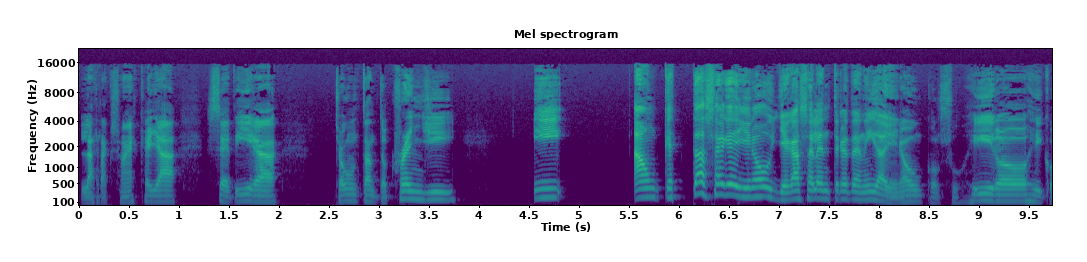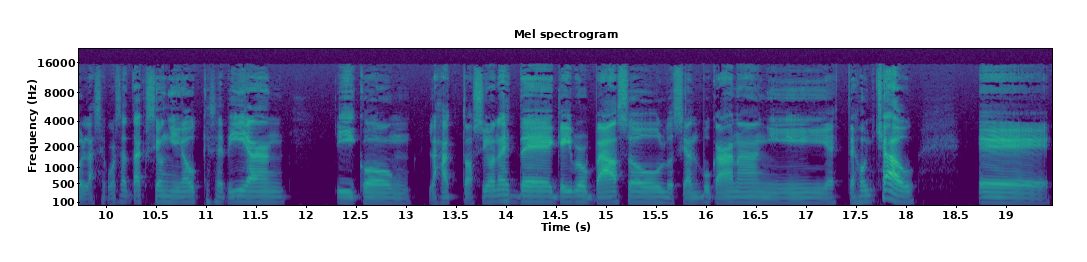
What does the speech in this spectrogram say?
las reacciones que ella se tira son un tanto cringy y aunque esta serie, you know, llega a ser entretenida, you know, con sus giros y con las secuencias de acción, you know, que se tiran y con las actuaciones de Gabriel Basso, Lucian Buchanan y este Hon Chao, eh,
